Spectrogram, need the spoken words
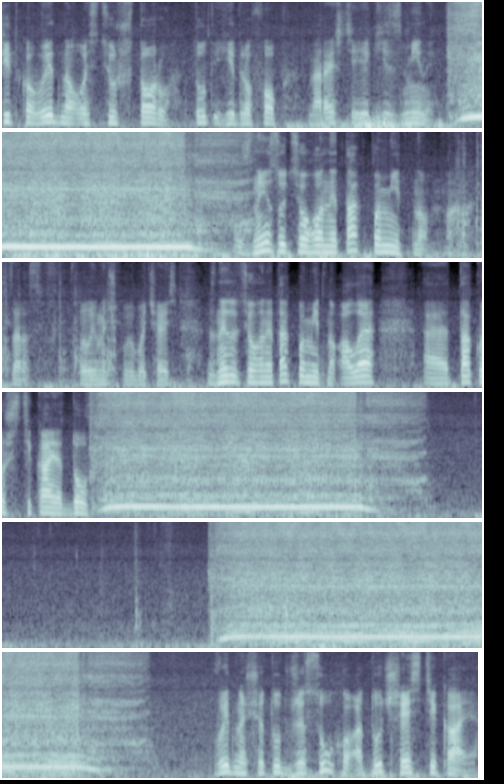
Чітко видно ось цю штору. Тут гідрофоб. Нарешті якісь зміни. Знизу цього не так помітно. Ага, зараз хвилиночку вибачаюсь. Знизу цього не так помітно, але е, також стікає довше. Видно, що тут вже сухо, а тут ще стікає.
